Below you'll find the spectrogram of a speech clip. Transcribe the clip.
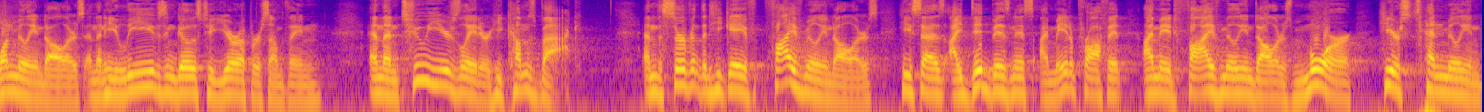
one million dollars, and then he leaves and goes to Europe or something. And then two years later, he comes back. And the servant that he gave $5 million, he says, I did business, I made a profit, I made $5 million more, here's $10 million.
